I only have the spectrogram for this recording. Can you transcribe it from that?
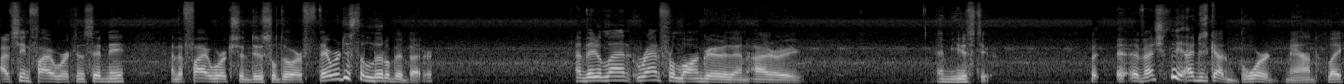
I've seen fireworks in Sydney, and the fireworks in Dusseldorf, they were just a little bit better. And they ran, ran for longer than I am used to. But eventually I just got bored, man. Like,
